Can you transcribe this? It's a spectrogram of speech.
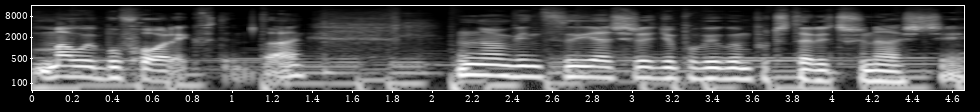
mały buforek w tym, tak? No więc ja średnio pobiegłem po 4,13.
